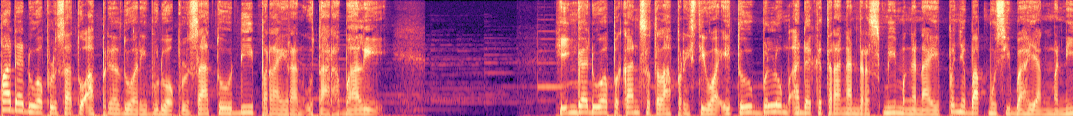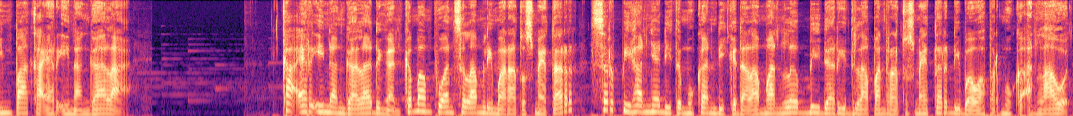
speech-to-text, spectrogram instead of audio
pada 21 April 2021 di perairan utara Bali. Hingga dua pekan setelah peristiwa itu, belum ada keterangan resmi mengenai penyebab musibah yang menimpa KRI Nanggala. KRI Nanggala dengan kemampuan selam 500 meter, serpihannya ditemukan di kedalaman lebih dari 800 meter di bawah permukaan laut.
